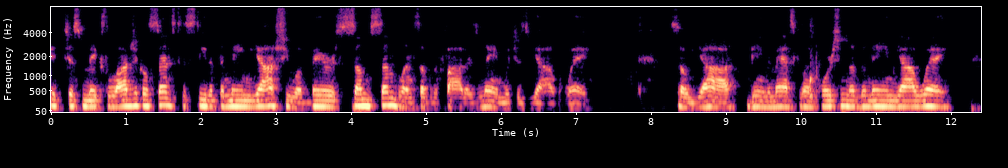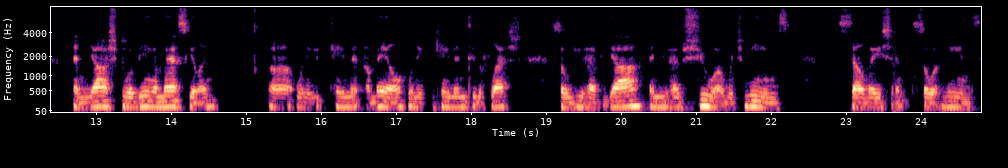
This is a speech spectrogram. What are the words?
it just makes logical sense to see that the name Yahshua bears some semblance of the Father's name, which is Yahweh. So Yah being the masculine portion of the name Yahweh, and Yahshua being a masculine uh, when he came in, a male when he came into the flesh. So you have Yah and you have Shua, which means salvation. So it means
